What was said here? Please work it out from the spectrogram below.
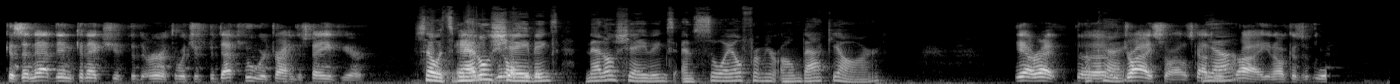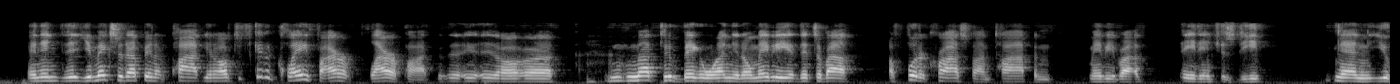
because then that then connects you to the earth, which is that's who we're trying to save here. So it's metal and, shavings, know, metal shavings, and soil from your own backyard. Yeah, right. Uh, okay. Dry soil. It's got to yeah. be dry, you know, because. And then you mix it up in a pot, you know. Just get a clay fire flower pot, you know, uh, not too big a one, you know. Maybe it's about a foot across on top and maybe about eight inches deep. And you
